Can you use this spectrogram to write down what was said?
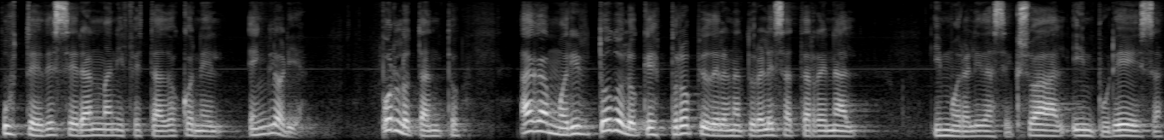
ustedes serán manifestados con Él en gloria. Por lo tanto, hagan morir todo lo que es propio de la naturaleza terrenal, inmoralidad sexual, impureza,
